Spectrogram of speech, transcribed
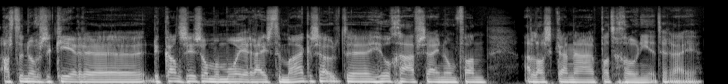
als er nog eens een keer eh, de kans is om een mooie reis te maken, zou het eh, heel gaaf zijn om van Alaska naar Patagonië te rijden.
